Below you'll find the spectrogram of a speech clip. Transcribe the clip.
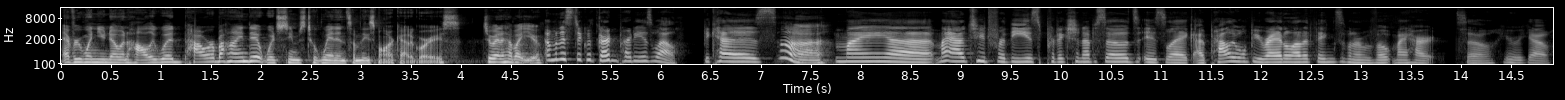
everyone you know in Hollywood power behind it, which seems to win in some of these smaller categories. Joanna, how about you? I'm going to stick with Garden Party as well because Huh. my uh, my attitude for these prediction episodes is like I probably won't be right a lot of things, but I'm going to vote my heart. So here we go.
